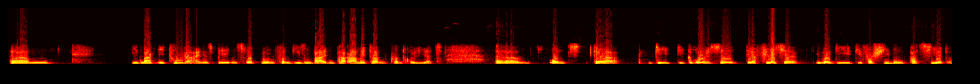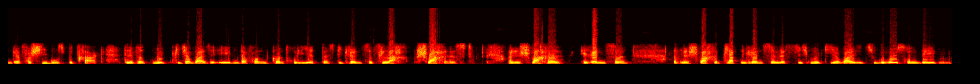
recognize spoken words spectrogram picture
Ähm, die Magnitude eines Bebens wird nun von diesen beiden Parametern kontrolliert. Äh, und der die, die Größe der Fläche, über die die Verschiebung passiert und der Verschiebungsbetrag, der wird möglicherweise eben davon kontrolliert, dass die Grenze flach, schwach ist. Eine schwache Grenze, eine schwache Plattengrenze lässt sich möglicherweise zu größeren Beben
